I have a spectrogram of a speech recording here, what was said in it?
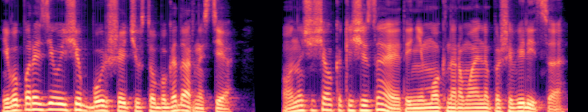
его поразило еще большее чувство благодарности. Он ощущал, как исчезает и не мог нормально пошевелиться.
